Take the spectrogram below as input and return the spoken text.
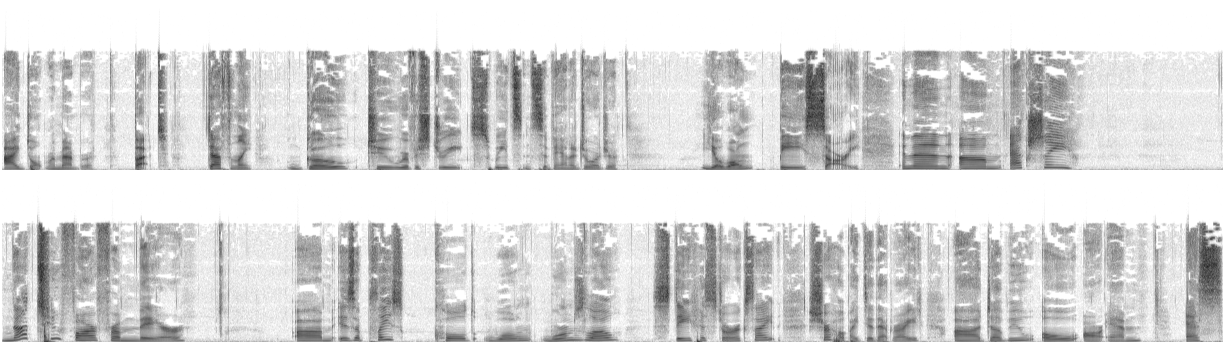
I don't remember. But definitely go to River Street Sweets in Savannah, Georgia. You won't be sorry. And then, um, actually, not too far from there, um, is a place called Wormsloe State Historic Site. Sure hope I did that right. Uh, w O R M S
